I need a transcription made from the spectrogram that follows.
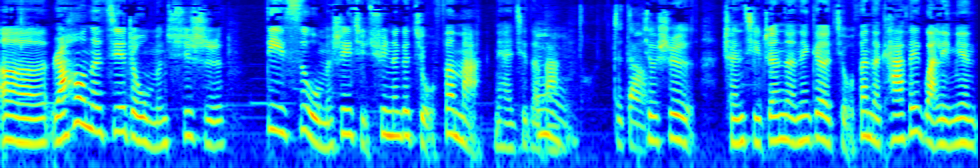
呃，然后呢，接着我们其实第一次我们是一起去那个九份嘛，你还记得吧？嗯知道，就是陈绮贞的那个九份的咖啡馆里面。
